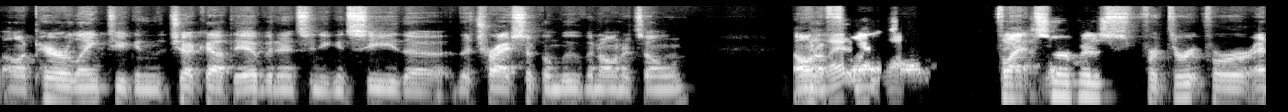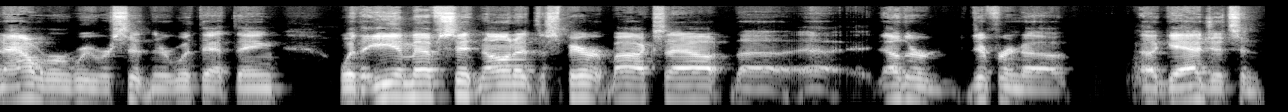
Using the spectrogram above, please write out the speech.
on Paralinked. You can check out the evidence, and you can see the the tricycle moving on its own on a flat. Flat surface for thr for an hour. We were sitting there with that thing with the EMF sitting on it, the spirit box out, the uh, other different uh, uh, gadgets, and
